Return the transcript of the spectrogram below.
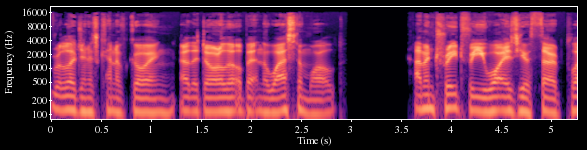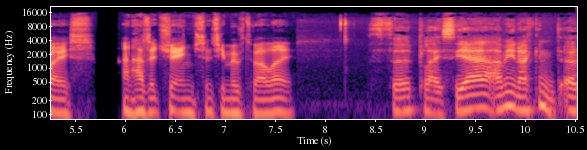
religion is kind of going out the door a little bit in the Western world. I'm intrigued for you. What is your third place, and has it changed since you moved to LA? Third place. Yeah, I mean, I can a,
